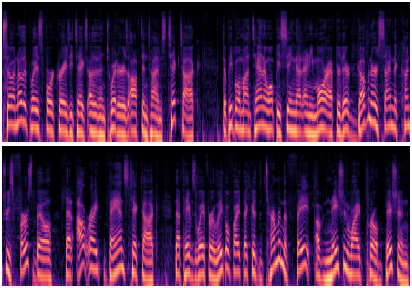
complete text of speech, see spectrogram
So another place for crazy takes other than Twitter is oftentimes TikTok. The people in Montana won't be seeing that anymore after their governor signed the country's first bill that outright bans TikTok that paves the way for a legal fight that could determine the fate of nationwide prohibition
